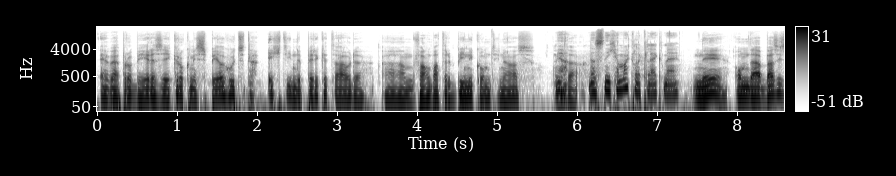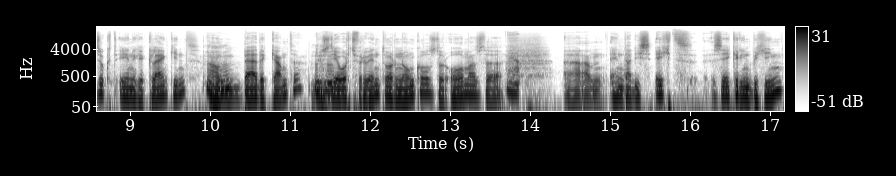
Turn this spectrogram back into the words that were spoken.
En wij proberen zeker ook met speelgoed dat echt in de perken te houden ehm, van wat er binnenkomt in huis. Ja. Dat is niet gemakkelijk, lijkt mij. Nee, omdat Bas is ook het enige kleinkind Mhm. aan beide kanten. Dus Mhm. die wordt verwend door onkels, door oma's. De, Ja. Ehm, en dat is echt, zeker in het begin,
